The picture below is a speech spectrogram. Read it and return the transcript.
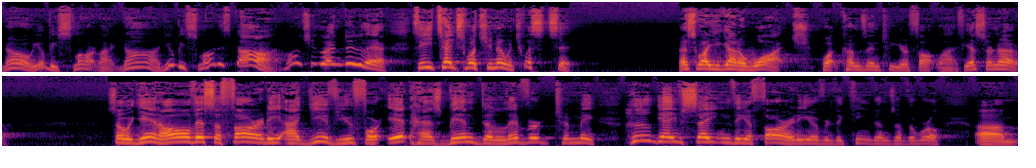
No, you'll be smart like God. You'll be smart as God. Why don't you go ahead and do that? See, He takes what you know and twists it. That's why you got to watch what comes into your thought life. Yes or no? So again, all this authority I give you, for it has been delivered to me. Who gave Satan the authority over the kingdoms of the world? Um,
